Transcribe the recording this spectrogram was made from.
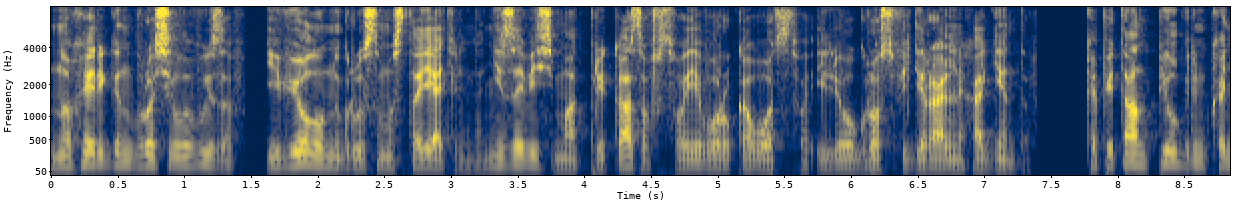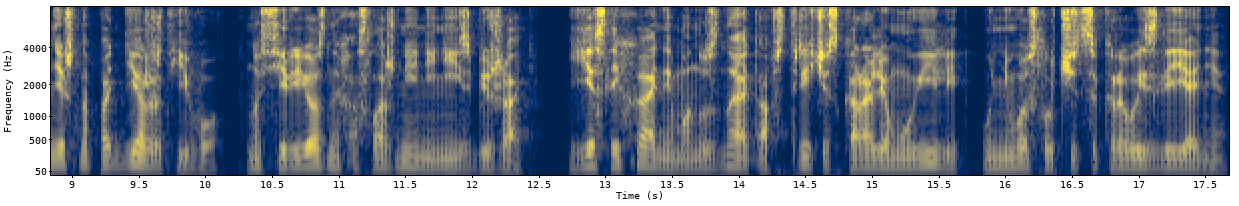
Но Херриган бросил вызов, и вел он игру самостоятельно, независимо от приказов своего руководства или угроз федеральных агентов. Капитан Пилгрим, конечно, поддержит его, но серьезных осложнений не избежать. Если Хайнеман узнает о встрече с королем Уилли, у него случится кровоизлияние.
